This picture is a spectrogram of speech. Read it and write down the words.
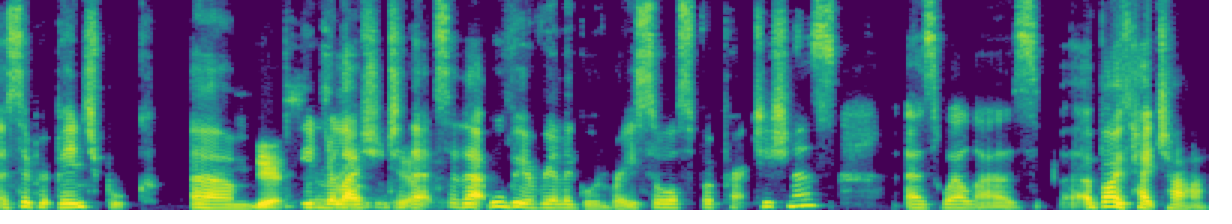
a, separate bench book um, yes, in relation right. to yeah. that, so that will be a really good resource for practitioners as well as uh, both HR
